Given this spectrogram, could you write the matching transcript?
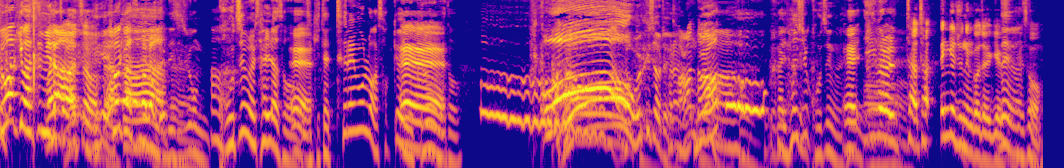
정확히 맞습니다. 맞죠, 맞죠. 정확히 맞습니다. 아, 이제 좀 고증을 살려서 네. 기타에 트레몰로가 섞여 있는 네. 그런 의미에서 오, 왜 이렇게 잘해? 잘한다. 약간 현실 고증을 예, 이걸 다, 다 당겨주는 거죠 이게 네, 그래서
